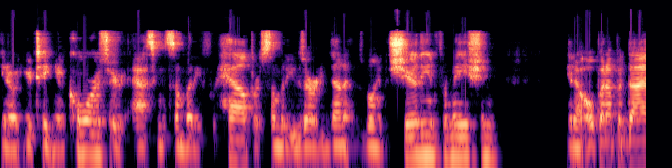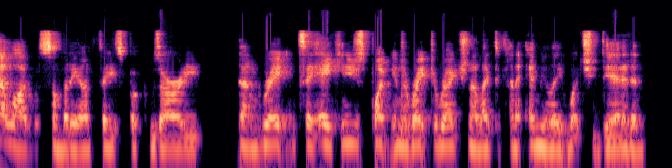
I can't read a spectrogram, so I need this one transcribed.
you know you're taking a course or asking somebody for help or somebody who's already done it who's willing to share the information. You know open up a dialogue with somebody on facebook who's already done great and say hey can you just point me in the right direction? I'd like to kind of emulate what you did. And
